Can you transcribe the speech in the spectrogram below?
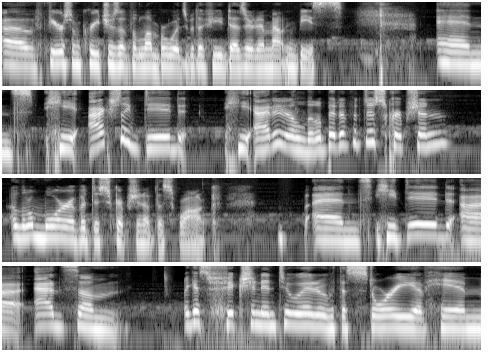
of fearsome creatures of the lumberwoods with a few desert and mountain beasts. And he actually did he added a little bit of a description, a little more of a description of the squonk. And he did uh add some I guess fiction into it with the story of him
